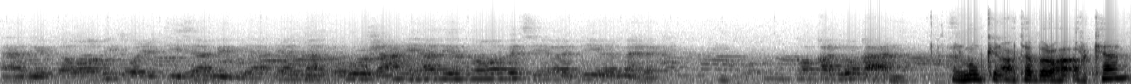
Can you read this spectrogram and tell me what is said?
هذه الضوابط والالتزام بها لأن الخروج عن هذه الضوابط سيؤدي إلى المهلكة وقد وقعت. هل ممكن أعتبرها أركان؟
